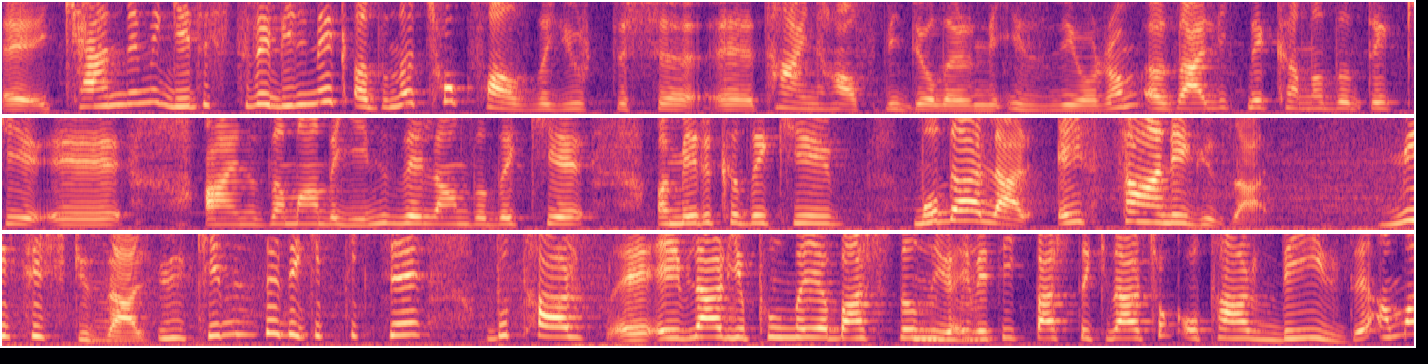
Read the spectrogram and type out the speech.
e, kendimi geliştirebilmek adına çok fazla yurt dışı e, tiny house videolarını izliyorum. Özellikle Kanada'daki, e, aynı zamanda Yeni Zelanda'daki, Amerika'daki modeller efsane güzel. Müthiş güzel. Ülkemizde de gittikçe bu tarz e, evler yapılmaya başlanıyor. Evet ilk baştakiler çok o tarz değildi ama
